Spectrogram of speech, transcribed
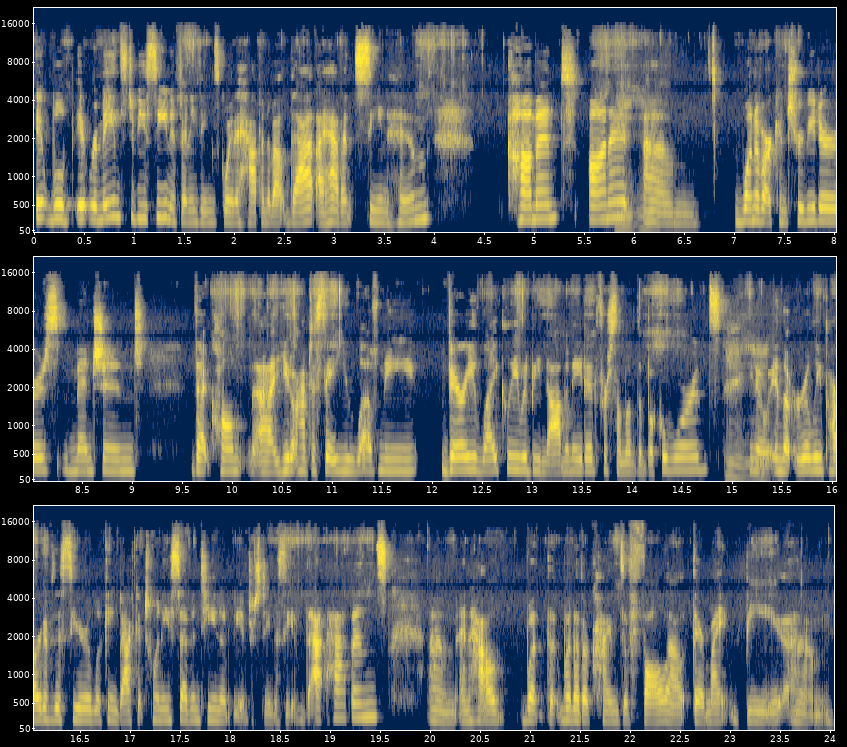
it will. It remains to be seen if anything's going to happen about that. I haven't seen him comment on it. Mm-hmm. Um, one of our contributors mentioned that calm. Uh, you don't have to say you love me very likely would be nominated for some of the book awards. Mm-hmm. You know, mm-hmm. in the early part of this year, looking back at 2017, it'll be interesting to see if that happens um, and how what the, what other kinds of fallout there might be. Um,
